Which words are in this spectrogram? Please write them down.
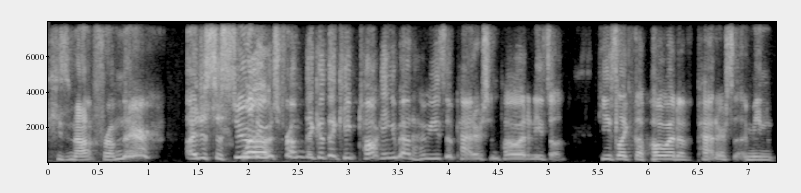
he's not from there. I just assumed well, he was from because they keep talking about how he's a Paterson poet and he's a, he's like the poet of Paterson. I mean,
